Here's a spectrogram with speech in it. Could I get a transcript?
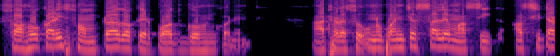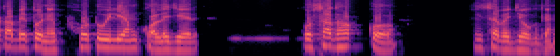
সহকারী সম্পাদকের পদ গ্রহণ করেন। আঠারোশো উনপঞ্চাশ সালে মাসিক আশি টাকা বেতনে ফোর্ট উইলিয়াম কলেজের কোষাধ্যক্ষ হিসাবে যোগ দেন।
